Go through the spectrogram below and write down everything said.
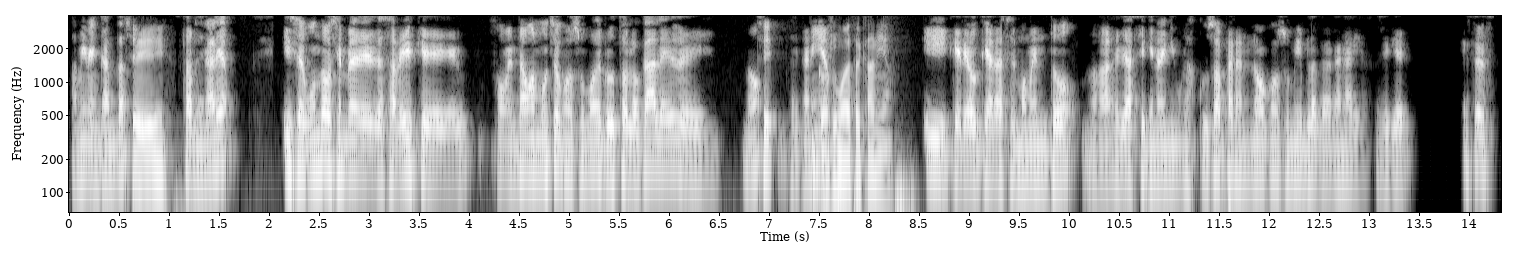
a mí me encanta sí. extraordinaria. Y segundo, siempre ya sabéis que fomentamos mucho el consumo de productos locales, de ¿no? Sí, cercanía. consumo de cercanía. Y creo que ahora es el momento, ya sí que no hay ninguna excusa para no consumir plátano de Canarias. Así que ese es,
